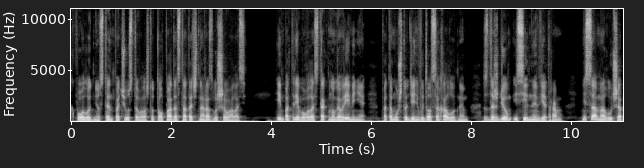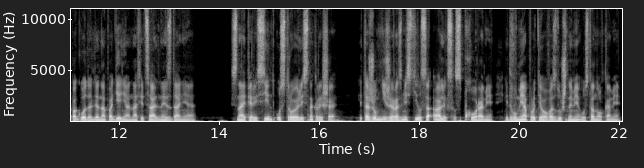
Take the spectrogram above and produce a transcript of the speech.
К полудню Стэн почувствовал, что толпа достаточно разбушевалась. Им потребовалось так много времени, потому что день выдался холодным, с дождем и сильным ветром. Не самая лучшая погода для нападения на официальные здания. Снайпер и Синт устроились на крыше. Этажом ниже разместился Алекс с пхорами и двумя противовоздушными установками.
